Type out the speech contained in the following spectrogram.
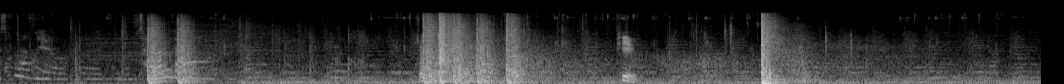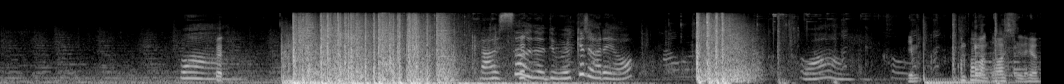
짜증나네. 잘한다. 필. 와. 끝. 나이스. 네, 왜 이렇게 잘해요? 와. 님, 한 판만 더 하실래요?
